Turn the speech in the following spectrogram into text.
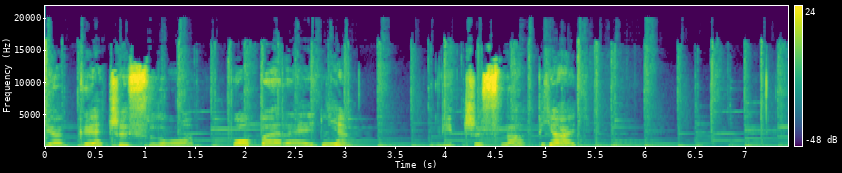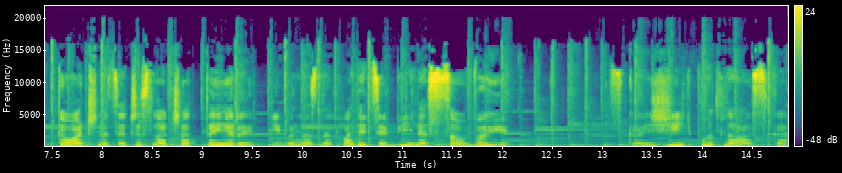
яке число попереднє від числа 5? Точно, це число 4, і воно знаходиться біля сови. Скажіть, будь ласка,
